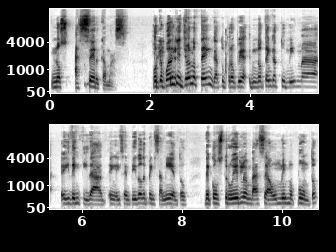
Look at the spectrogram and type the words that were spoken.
nos acerca más. Porque puede que yo no tenga tu propia, no tenga tu misma identidad en el sentido de pensamiento, de construirlo en base a un mismo punto,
